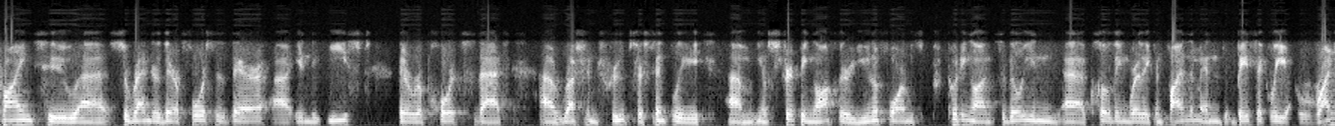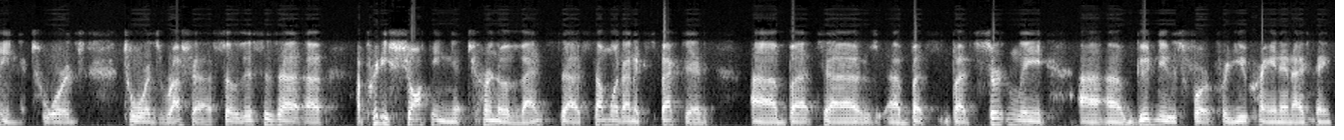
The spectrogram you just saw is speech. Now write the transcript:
trying to surrender their forces there in the east. There are reports that uh, Russian troops are simply, um, you know, stripping off their uniforms, putting on civilian uh, clothing where they can find them, and basically running towards towards Russia. So this is a, a, a pretty shocking turn of events, uh, somewhat unexpected. Uh, but uh, uh, but but certainly uh, uh, good news for, for Ukraine and I think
